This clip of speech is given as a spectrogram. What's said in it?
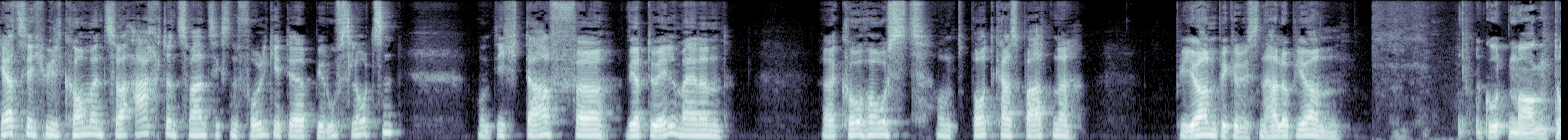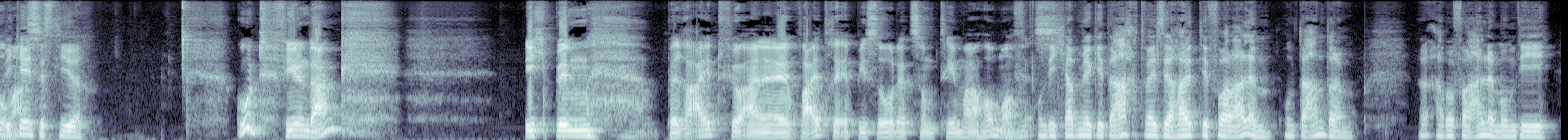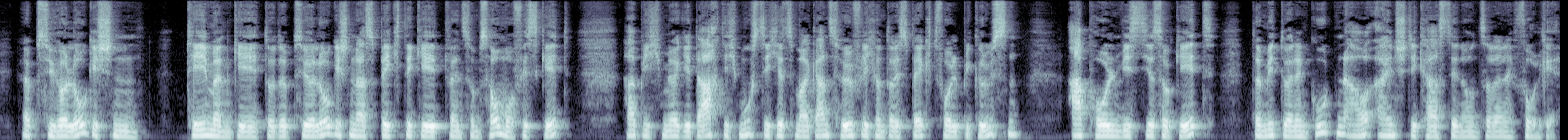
Herzlich willkommen zur 28. Folge der Berufslotsen. Und ich darf äh, virtuell meinen äh, Co-Host und Podcast-Partner Björn begrüßen. Hallo Björn. Guten Morgen, Thomas. Wie geht es dir? Gut, vielen Dank. Ich bin bereit für eine weitere Episode zum Thema Homeoffice. Und ich habe mir gedacht, weil es ja heute vor allem, unter anderem, aber vor allem um die äh, psychologischen Themen geht oder psychologischen Aspekte geht, wenn es ums Homeoffice geht, habe ich mir gedacht, ich muss dich jetzt mal ganz höflich und respektvoll begrüßen, abholen, wie es dir so geht, damit du einen guten Einstieg hast in unsere Folge.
